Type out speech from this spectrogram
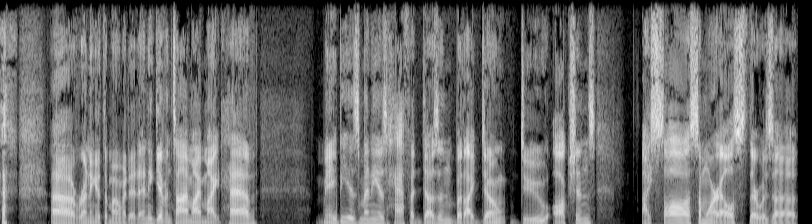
uh, running at the moment. At any given time, I might have maybe as many as half a dozen, but I don't do auctions. I saw somewhere else there was a,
